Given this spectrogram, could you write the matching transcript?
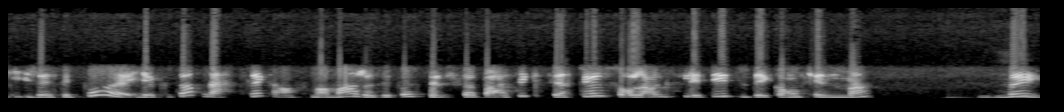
puis je sais pas, il y a plusieurs articles en ce moment, je sais pas si c'est le ça passé, qui circulent sur l'anxiété du déconfinement. Mm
